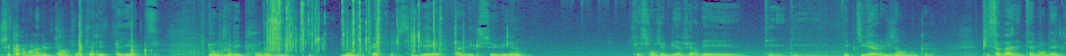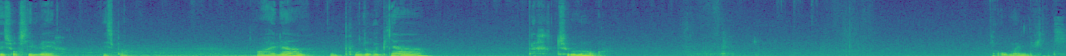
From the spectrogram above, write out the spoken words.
c'est carrément la même teinte, sauf qu'il y a des paillettes. Donc, je vais poudrer mon arcade sourcilière avec celui-là. De toute façon, j'aime bien faire des, petits verres luisants. Donc, puis ça va aller tellement bien avec les sourcils verts, n'est-ce pas? Voilà, on poudre bien hein. partout. Oh, magnifique.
